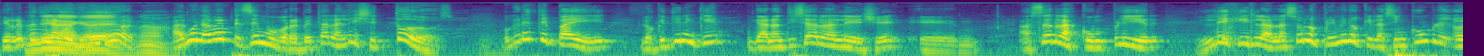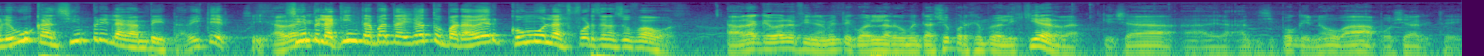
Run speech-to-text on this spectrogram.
y respete la ver, constitución. no. Alguna vez empecemos por respetar las leyes todos. Porque en este país, los que tienen que garantizar las leyes, eh, hacerlas cumplir, legislarlas, son los primeros que las incumplen o le buscan siempre la gambeta, ¿viste? Sí, siempre que- la quinta pata del gato para ver cómo la esfuerzan a su favor. Habrá que ver finalmente cuál es la argumentación, por ejemplo, de la izquierda, que ya ah, anticipó que no va a apoyar este,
